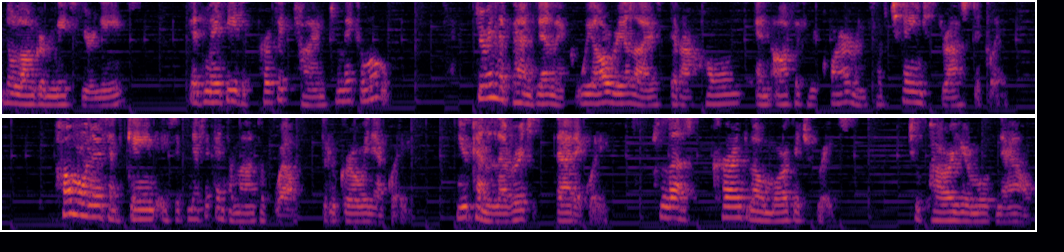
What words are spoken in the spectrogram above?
no longer meets your needs, it may be the perfect time to make a move. During the pandemic, we all realized that our home and office requirements have changed drastically. Homeowners have gained a significant amount of wealth through growing equity. You can leverage that equity, plus current low mortgage rates, to power your move now.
